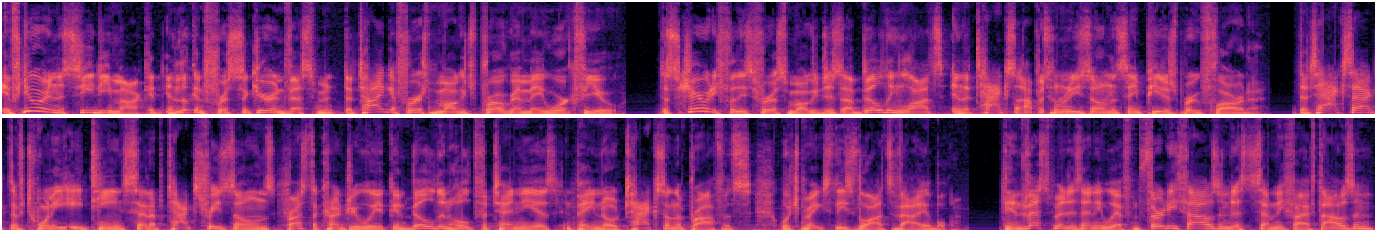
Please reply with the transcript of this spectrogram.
If you're in the CD market and looking for a secure investment, the Tiger First Mortgage Program may work for you. The security for these first mortgages are building lots in the tax opportunity zone in St. Petersburg, Florida. The Tax Act of 2018 set up tax-free zones across the country where you can build and hold for 10 years and pay no tax on the profits, which makes these lots valuable. The investment is anywhere from 30,000 to 75,000.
